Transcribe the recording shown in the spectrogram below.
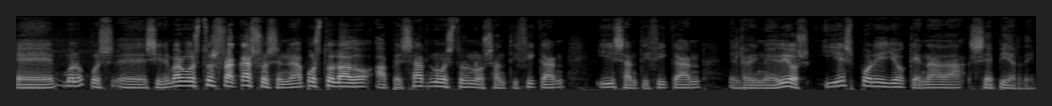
eh, bueno, pues eh, sin embargo estos fracasos en el apostolado, a pesar nuestro, nos santifican y santifican el reino de Dios, y es por ello que nada se pierde.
